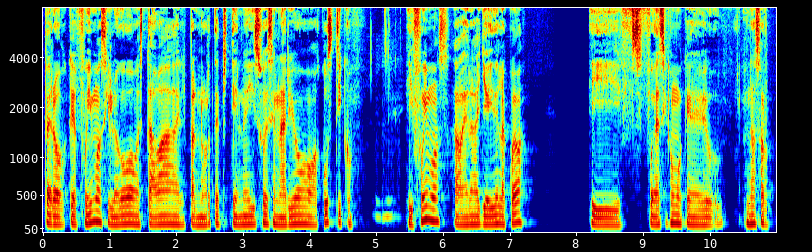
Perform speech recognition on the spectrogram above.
Pero que fuimos y luego estaba el Pal Norte, pues tiene ahí su escenario acústico. Y fuimos a ver a Jay de la Cueva. Y fue así como que una sorpresa.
